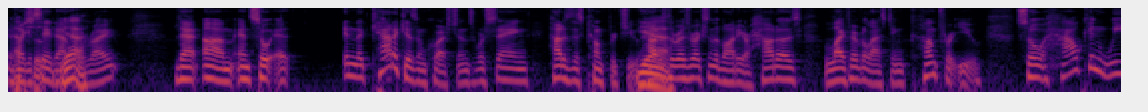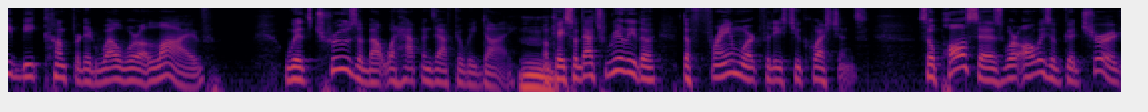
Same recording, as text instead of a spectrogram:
if I could say that yeah. way, right? That um, and so uh, in the catechism questions, we're saying, how does this comfort you? How does the resurrection of the body, or how does life everlasting comfort you? So how can we be comforted while we're alive? with truths about what happens after we die. Hmm. Okay, so that's really the the framework for these two questions. So Paul says we're always of good chur-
